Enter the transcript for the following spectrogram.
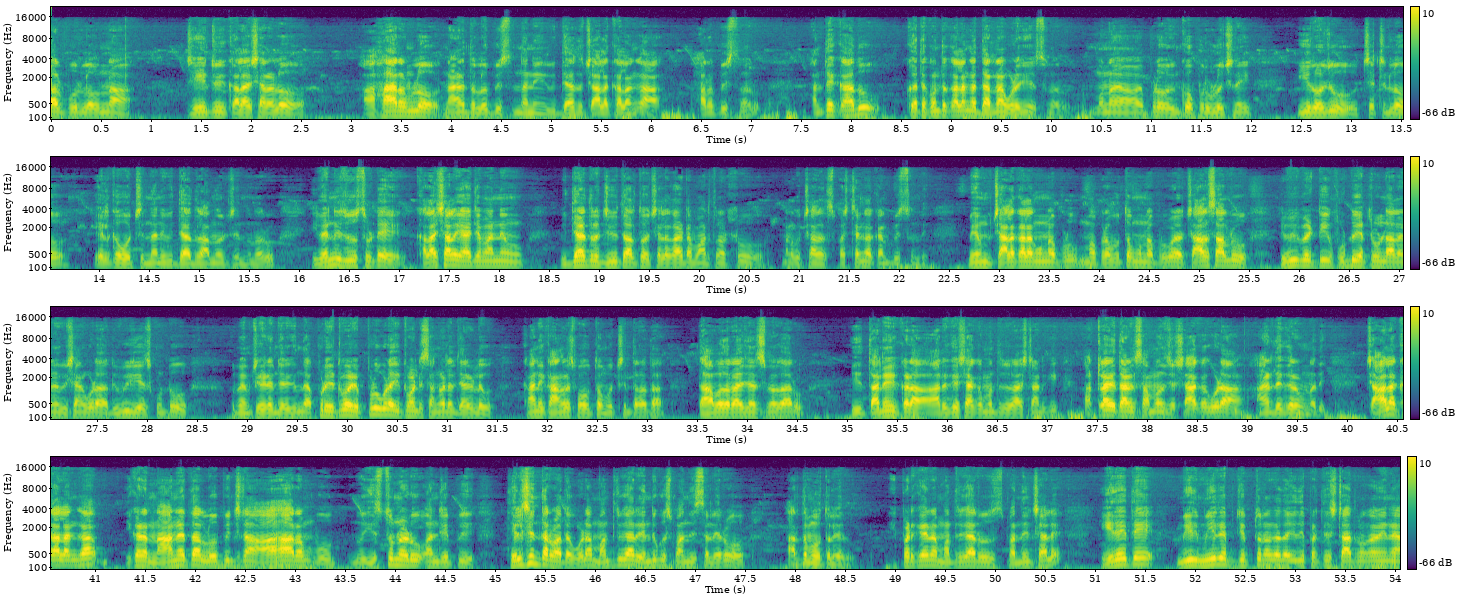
సుల్తాన్పూర్లో ఉన్న జేఎన్టీ కళాశాలలో ఆహారంలో నాణ్యత లోపిస్తుందని విద్యార్థులు చాలా కాలంగా ఆరోపిస్తున్నారు. అంతేకాదు గత కొంతకాలంగా ధర్నా కూడా చేస్తున్నారు. మొన్న ఎప్పుడో ఇంకో పురుగులు వచ్చినాయి. ఈరోజు చర్చలో ఎలుక వచ్చిందని విద్యార్థులు ఆందోళన చెందుతున్నారు. ఇవన్నీ చూస్తుంటే కళాశాల యాజమాన్యం విద్యార్థుల జీవితాలతో చెలగాట మారుతున్నట్లు మనకు చాలా స్పష్టంగా కనిపిస్తుంది. మేము చాలా కాలంగా ఉన్నప్పుడు మా ప్రభుత్వం ఉన్నప్పుడు కూడా చాలాసార్లు రివ్యూ పెట్టి ఫుడ్ ఎట్లా ఉండాలనే విషయాన్ని కూడా రివ్యూ చేసుకుంటూ మేము చేయడం జరిగింది. అప్పుడు ఎటువంటి ఎప్పుడు కూడా ఇటువంటి సంఘటనలు జరగలేవు. కానీ కాంగ్రెస్ ప్రభుత్వం వచ్చిన తర్వాత దామోదర రాజనరసింహ గారు ఇది తనే ఇక్కడ ఆరోగ్య శాఖ మంత్రి రాష్ట్రానికి అట్లాగే దానికి సంబంధించిన శాఖ కూడా ఆయన దగ్గర ఉన్నది. చాలా కాలంగా ఇక్కడ నాణ్యత లోపించిన ఆహారం ఇస్తున్నాడు అని చెప్పి తెలిసిన తర్వాత కూడా మంత్రి గారు ఎందుకు స్పందిస్తలేరో అర్థమవుతలేదు. ఇప్పటికైనా మంత్రి గారు స్పందించాలి. ఏదైతే మీరు మీరే చెప్తున్నారు కదా ఇది ప్రతిష్టాత్మకమైన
